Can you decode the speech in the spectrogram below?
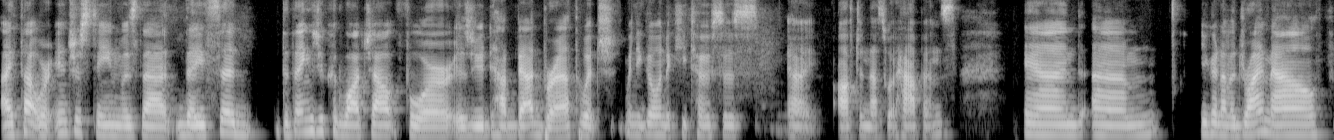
I thought were interesting was that they said the things you could watch out for is you'd have bad breath, which when you go into ketosis, uh, often that's what happens. And um, you're going to have a dry mouth,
